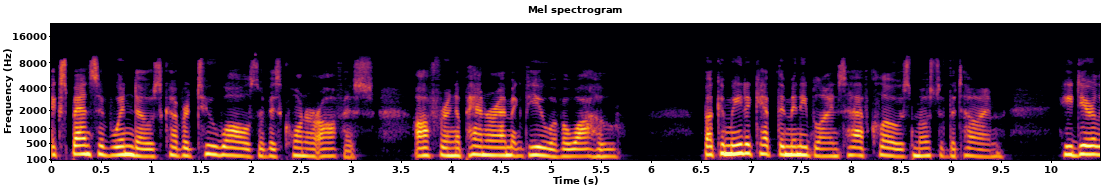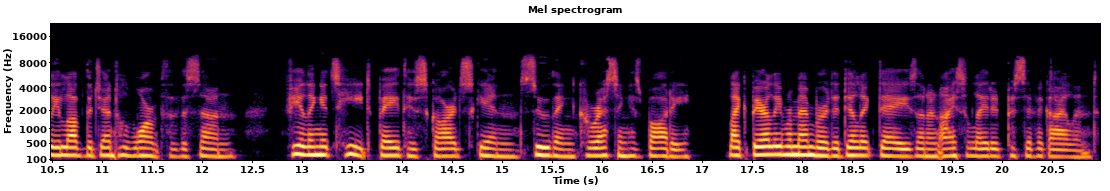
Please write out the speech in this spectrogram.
Expansive windows covered two walls of his corner office, offering a panoramic view of Oahu. But Kamita kept the mini blinds half closed most of the time. He dearly loved the gentle warmth of the sun feeling its heat bathe his scarred skin, soothing, caressing his body, like barely remembered idyllic days on an isolated Pacific island.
